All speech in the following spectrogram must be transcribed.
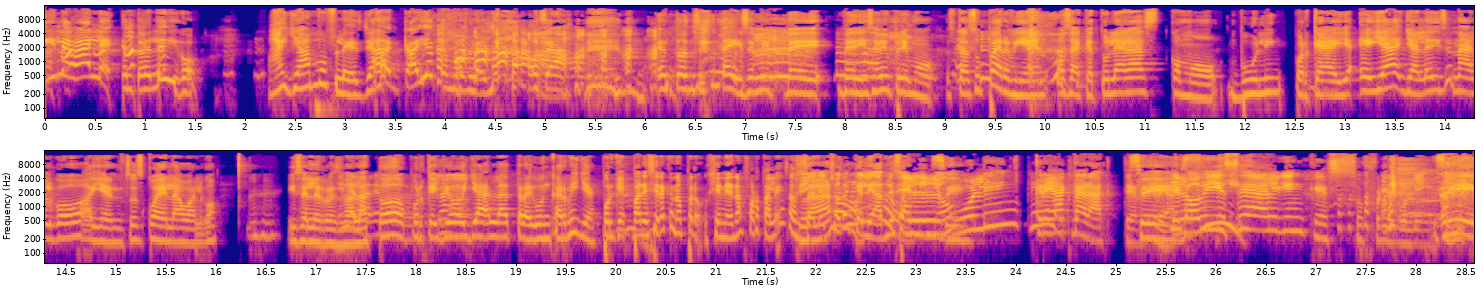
y le vale. Entonces le digo, ay, ya, Mofles, ya, cállate, Mofles. ya". O sea, entonces me dice mi, me, dice mi primo, está súper bien. O sea, que tú le hagas como bullying, porque a ella, ella ya le dicen algo ahí en su escuela o algo Y se le resbala vale todo, porque claro. yo ya la traigo en carrilla. porque pareciera que no, pero genera fortaleza. O sea, el hecho de que le hables a un El niño. Sí. bullying crea claro. carácter. Sí. Te lo Sí. dice alguien que sufrió bullying. Sí,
